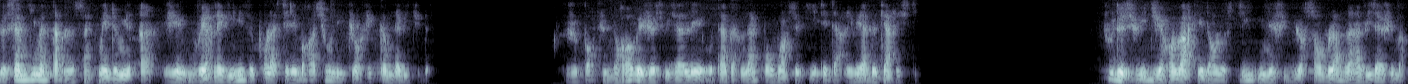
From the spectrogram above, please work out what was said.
Le samedi matin, le 5 mai 2001, j'ai ouvert l'église pour la célébration liturgique comme d'habitude. Je porte une robe et je suis allé au tabernacle pour voir ce qui était arrivé à l'Eucharistie. Tout de suite, j'ai remarqué dans l'hostie une figure semblable à un visage humain.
